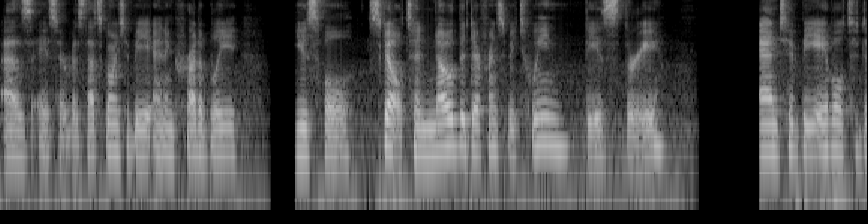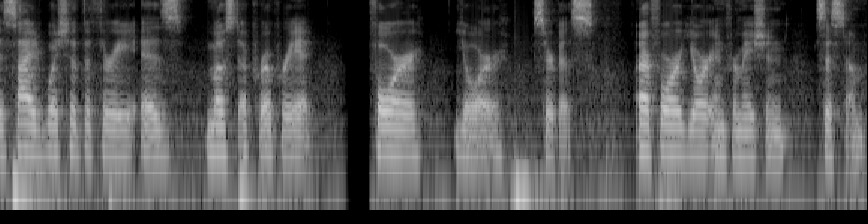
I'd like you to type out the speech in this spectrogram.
as a service. That's going to be an incredibly useful skill to know the difference between these three and to be able to decide which of the three is most appropriate for your service or for your information system.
